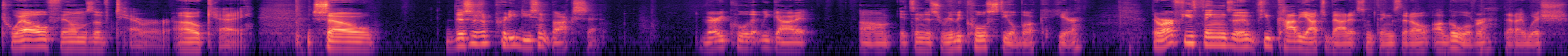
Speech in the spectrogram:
12 films of terror. Okay. So, this is a pretty decent box set. Very cool that we got it. Um, it's in this really cool steel book here. There are a few things, a few caveats about it, some things that I'll, I'll go over that I wish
